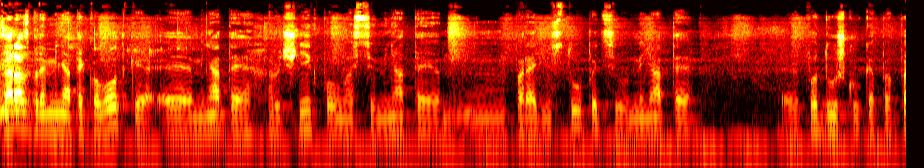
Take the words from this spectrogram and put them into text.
Зараз будемо міняти колодки, е, міняти ручник повністю, міняти передню ступицю, міняти е, подушку КПП.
